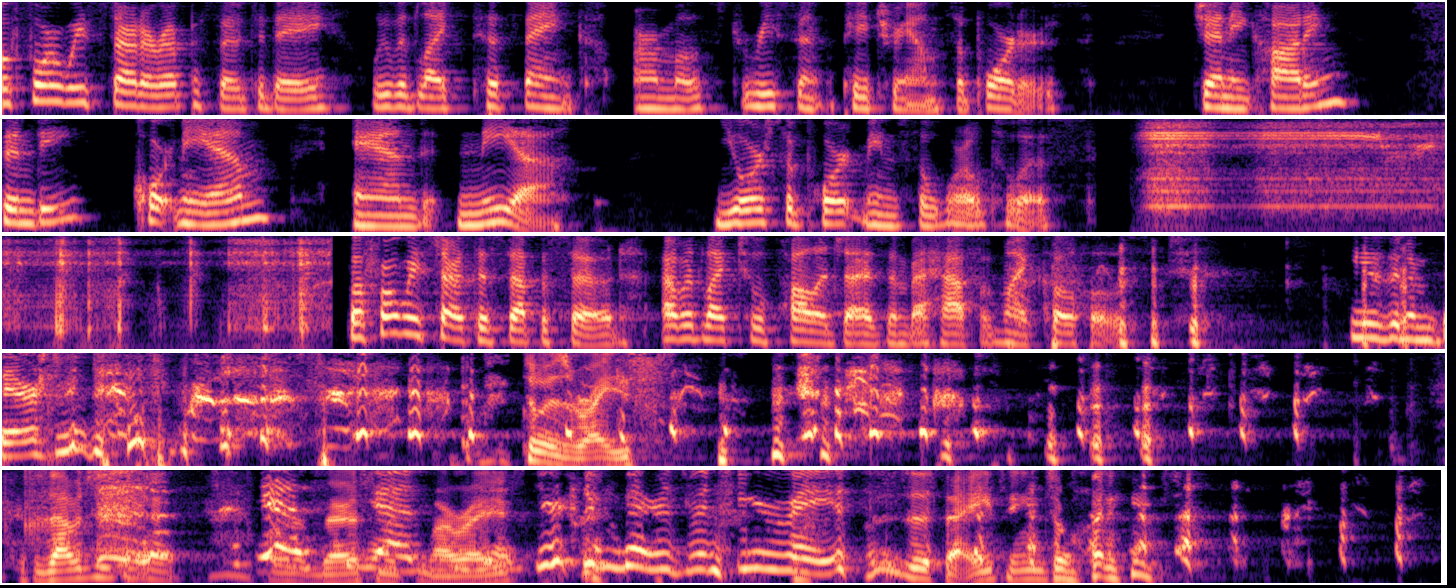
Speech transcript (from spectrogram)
Before we start our episode today, we would like to thank our most recent Patreon supporters Jenny Cotting, Cindy, Courtney M., and Nia. Your support means the world to us. Before we start this episode, I would like to apologize on behalf of my co host. he is an embarrassment to his to his race. Is that what you said? Yes, embarrassment yes, to my race. yes. You're an embarrassment to your What race. is this, the 1820s?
